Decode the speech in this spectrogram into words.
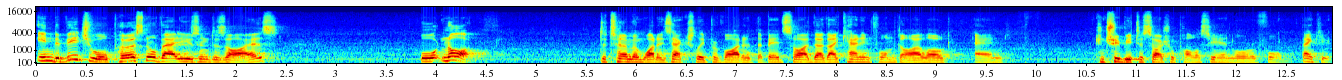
Individual personal values and desires ought not determine what is actually provided at the bedside, though they can inform dialogue and contribute to social policy and law reform. Thank you.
